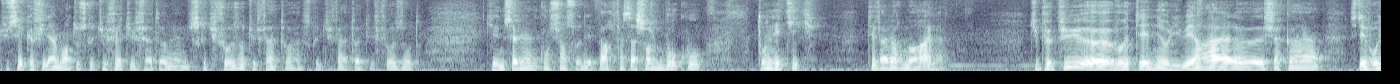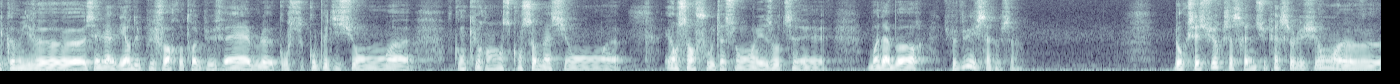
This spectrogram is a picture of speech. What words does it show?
Tu sais que finalement, tout ce que tu fais, tu le fais à toi-même. Ce que tu fais aux autres, tu le fais à toi. Ce que tu fais à toi, tu le fais aux autres. Qu'il y ait une seule et même conscience au départ. Enfin, ça change beaucoup ton éthique, tes valeurs morales. Tu peux plus euh, voter néolibéral, euh, chacun se débrouille comme il veut, euh, c'est la guerre du plus fort contre le plus faible, compétition, concurrence, consommation, et on s'en fout, de toute façon, les autres, c'est moi d'abord. Tu peux plus vivre ça comme ça. Donc c'est sûr que ce serait une super solution.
